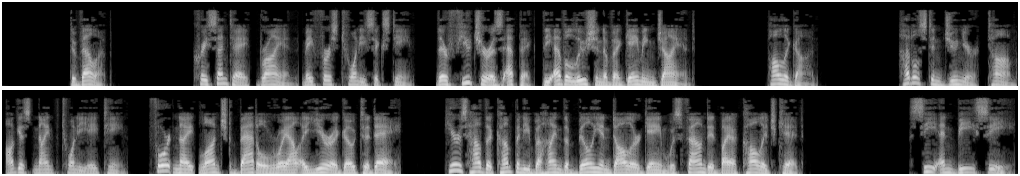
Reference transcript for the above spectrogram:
Develop. Crescente, Brian May 1, 2016. Their Future is Epic, The Evolution of a Gaming Giant. Polygon. Huddleston Jr., Tom August 9, 2018. Fortnite launched Battle Royale a year ago today. Here's how the company behind the billion-dollar game was founded by a college kid. CNBC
